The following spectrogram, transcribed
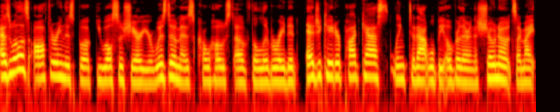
As well as authoring this book, you also share your wisdom as co host of the Liberated Educator podcast. Link to that will be over there in the show notes. I might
